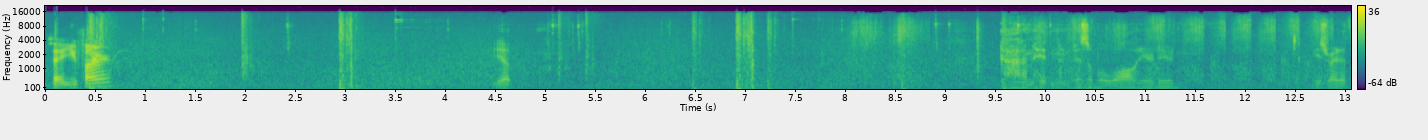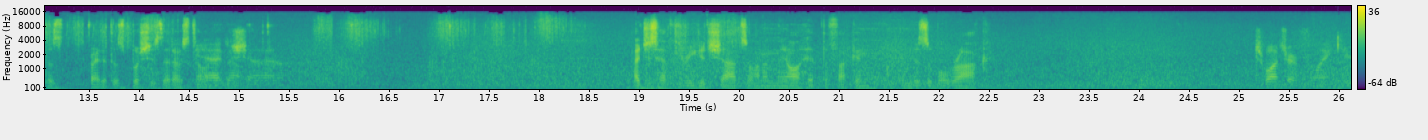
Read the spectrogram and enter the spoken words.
Is that you firing? Yep. God, I'm hitting an invisible wall here, dude. He's right at those right at those bushes that I was telling Yeah, I you just about. shot at him. I just had three good shots on him. They all hit the fucking invisible rock. Just watch our flank here.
